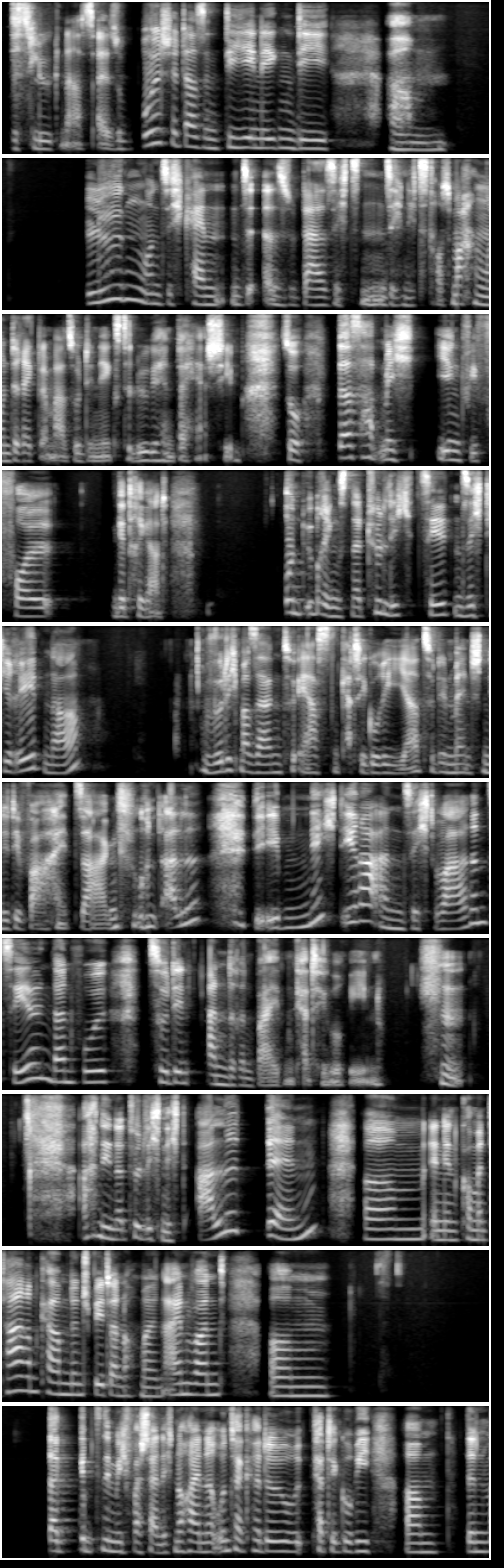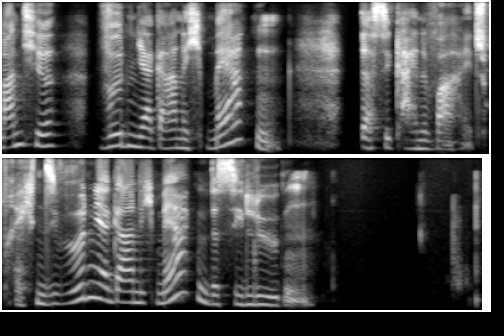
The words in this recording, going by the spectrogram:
des Lügners. Also Bullshitter sind diejenigen, die ähm, lügen und sich kein, also da sich, sich nichts draus machen und direkt immer so die nächste Lüge hinterher schieben. So, das hat mich irgendwie voll getriggert. Und übrigens, natürlich zählten sich die Redner würde ich mal sagen, zur ersten Kategorie, ja, zu den Menschen, die die Wahrheit sagen. Und alle, die eben nicht ihrer Ansicht waren, zählen dann wohl zu den anderen beiden Kategorien. Hm. Ach nee, natürlich nicht alle, denn ähm, in den Kommentaren kam dann später nochmal ein Einwand. Ähm, da gibt es nämlich wahrscheinlich noch eine Unterkategorie, ähm, denn manche würden ja gar nicht merken, dass sie keine Wahrheit sprechen. Sie würden ja gar nicht merken, dass sie lügen.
